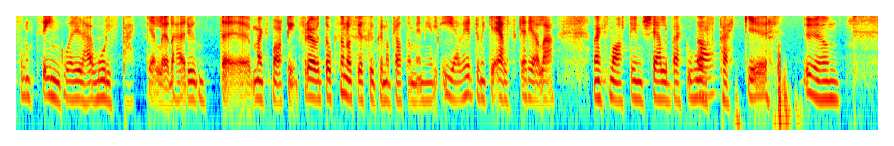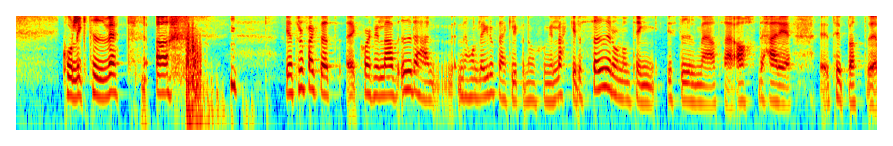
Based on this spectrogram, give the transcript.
som också ingår i det här Wolfpack eller det här runt eh, Max Martin. För övrigt också något jag skulle kunna prata om i en hel evighet, hur mycket jag älskar hela Max Martin, Shellback och Ja. Wolfpack eh, em, kollektivet. Ja. Jag tror faktiskt att eh, Courtney Love i det här, när hon lägger upp det här klippet när hon sjunger Lucky, då säger hon någonting i stil med att så här, ah, det här är eh, typ att eh,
